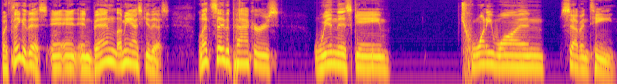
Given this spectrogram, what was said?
but think of this, and, and, Ben, let me ask you this. Let's say the Packers win this game 21 17.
